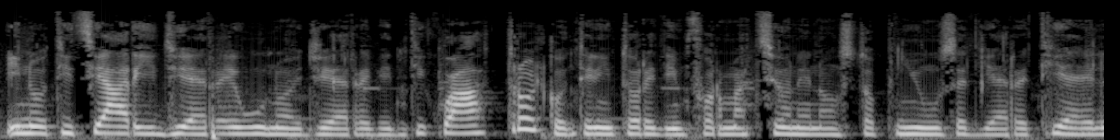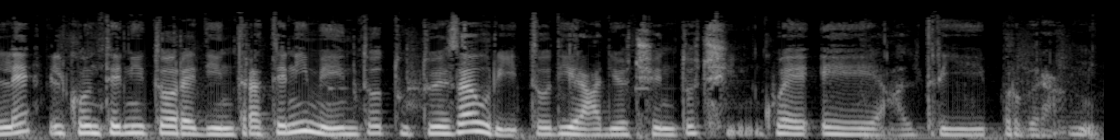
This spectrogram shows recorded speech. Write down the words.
I notiziari GR1 e GR24, il contenitore di informazione non stop news di RTL, il contenitore di intrattenimento tutto esaurito di Radio 105 e altri programmi.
